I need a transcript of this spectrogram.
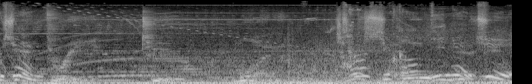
勾选 Three, two, one. 超时空音乐剧。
